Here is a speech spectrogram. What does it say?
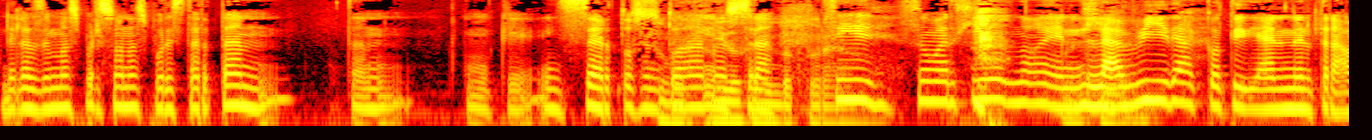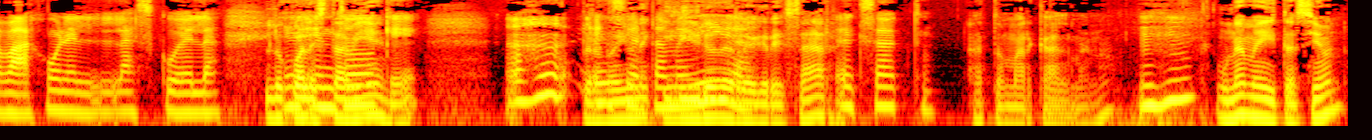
de las demás personas por estar tan, tan como que insertos en toda nuestra sí sumergidos no en la vida cotidiana en el trabajo en la escuela lo cual está bien. que, ajá, pero no hay un equilibrio de regresar exacto a tomar calma no una meditación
